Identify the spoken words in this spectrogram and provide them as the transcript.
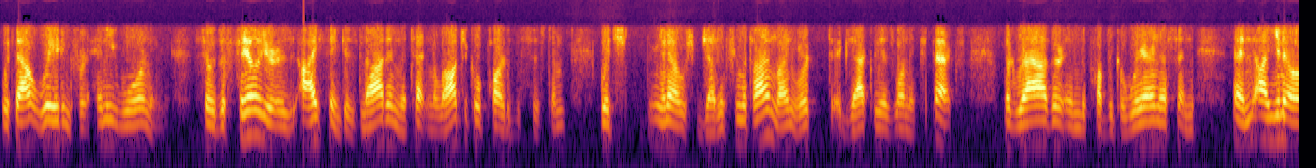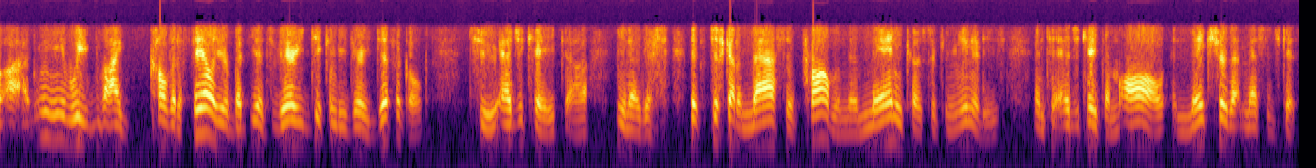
without waiting for any warning. So the failure, is, I think, is not in the technological part of the system, which, you know, judging from the timeline, worked exactly as one expects, but rather in the public awareness and and uh, you know, uh, we I called it a failure, but it's very it can be very difficult to educate. Uh, you know, this it's just got a massive problem. There are many coastal communities, and to educate them all and make sure that message gets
